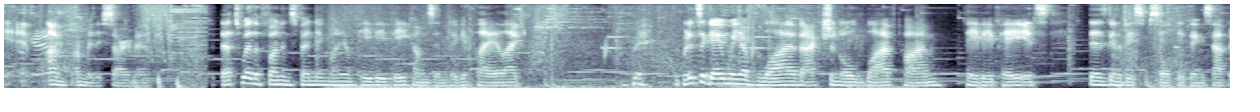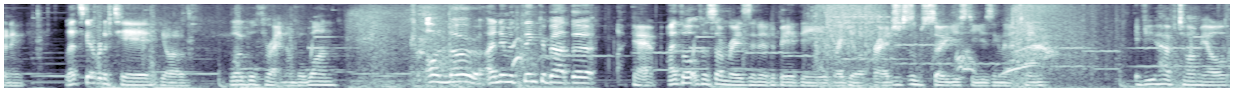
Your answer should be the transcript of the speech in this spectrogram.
Yeah, I'm, I'm really sorry, man. That's where the fun in spending money on PvP comes in to get play. Like, when it's a game you have live action or live time PvP, it's there's gonna be some salty things happening. Let's get rid of Tyr, your global threat number one. Oh no, I didn't even think about the. Okay, I thought for some reason it'd be the regular Freya, just because I'm so used to using that team. If you have Tarmiel,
